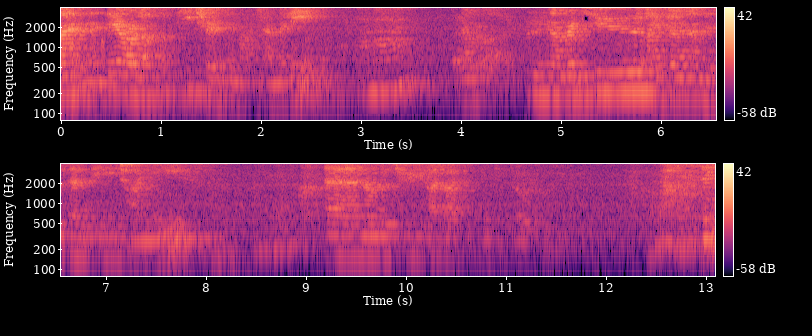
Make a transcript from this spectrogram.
one, there are lots of teachers in my family. Mm -hmm. Number two, I don't understand any Chinese. Mm -hmm. And number three, I like stinky tofu. Stinky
